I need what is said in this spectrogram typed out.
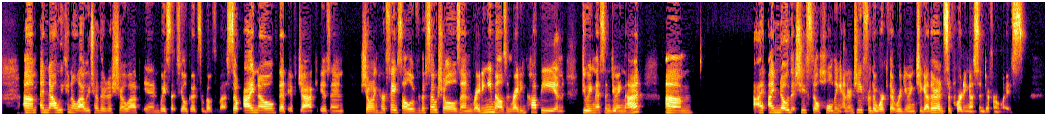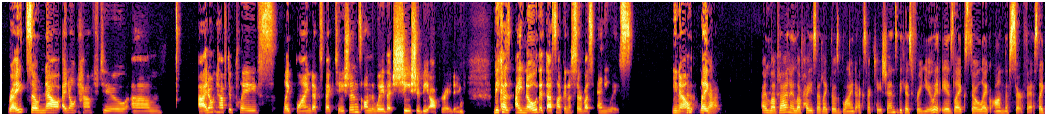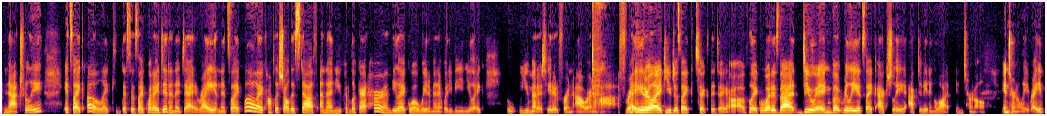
Um, and now we can allow each other to show up in ways that feel good for both of us. So I know that if Jack isn't showing her face all over the socials and writing emails and writing copy and doing this and doing that, um, I, I know that she's still holding energy for the work that we're doing together and supporting us in different ways. Right. So now I don't have to, um, I don't have to place like blind expectations on the way that she should be operating because I know that that's not going to serve us anyways. You know, uh, like yeah. I love that. And I love how you said like those blind expectations because for you, it is like so like on the surface, like naturally, it's like, oh, like this is like what I did in a day, right? And it's like, well, I accomplished all this stuff. And then you could look at her and be like, well, wait a minute, what do you mean you like, you meditated for an hour and a half, right? Or like you just like took the day off. Like, what is that doing? But really, it's like actually activating a lot internal, internally, right?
